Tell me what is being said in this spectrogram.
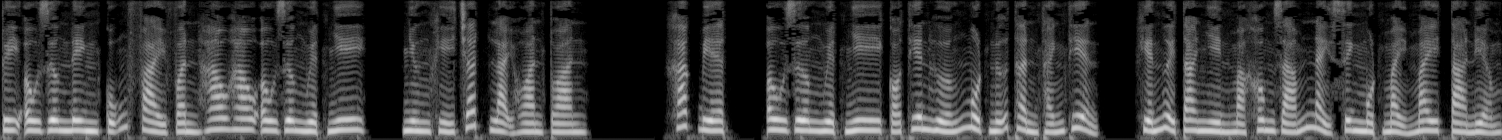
Tuy Âu Dương Ninh cũng phải vần hao hao Âu Dương Nguyệt Nhi, nhưng khí chất lại hoàn toàn khác biệt. Âu Dương Nguyệt Nhi có thiên hướng một nữ thần thánh thiện, khiến người ta nhìn mà không dám nảy sinh một mảy may tà niệm.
